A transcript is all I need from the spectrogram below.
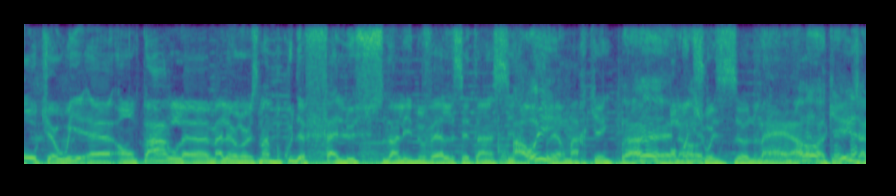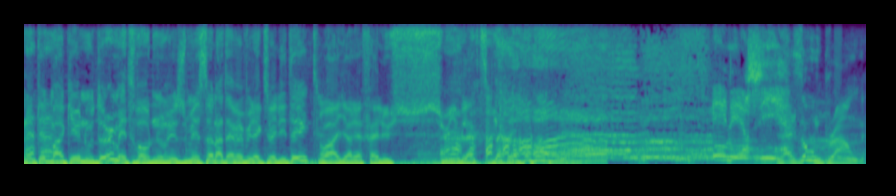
Oh que oui, euh, on parle euh, malheureusement beaucoup de phallus dans les nouvelles ces temps-ci. Ah oui? Avez remarqué? Ouais, Pas moi non. qui choisis ça. Là. Ben non, OK. J'en ai peut-être manqué une ou deux, mais tu vas nous résumer ça dans ta revue d'actualité? Ouais, il aurait fallu suivre l'activité. Énergie. La zone Brown,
